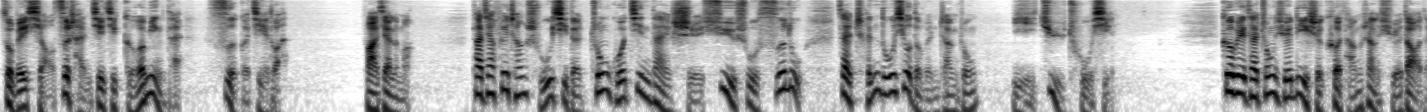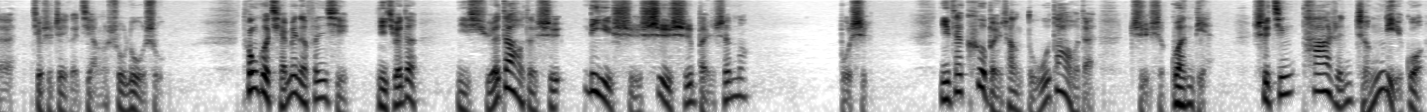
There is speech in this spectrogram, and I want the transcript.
作为小资产阶级革命的四个阶段。发现了吗？大家非常熟悉的中国近代史叙述思路，在陈独秀的文章中已具雏形。各位在中学历史课堂上学到的就是这个讲述路数。通过前面的分析，你觉得你学到的是历史事实本身吗？不是，你在课本上读到的只是观点，是经他人整理过，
